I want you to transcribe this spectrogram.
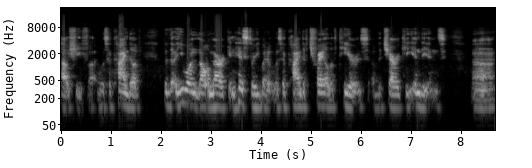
Al Shifa. It was a kind of, you won't know American history, but it was a kind of trail of tears of the Cherokee Indians. Uh,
